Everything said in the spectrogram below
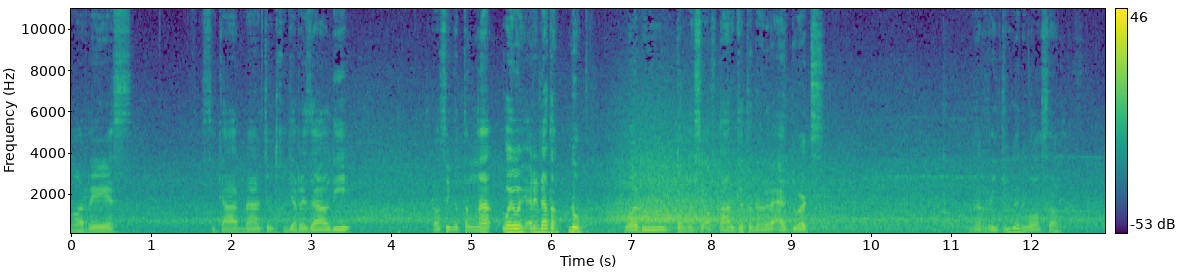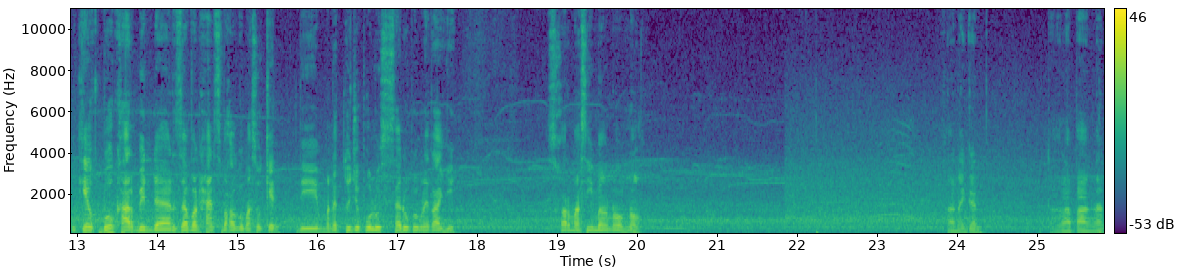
Morris Si kanan Coba kejar Rezaldi Crossing ke tengah. Woi woi ada yang datang. No Waduh untung masih off target tenang dari Edwards. Ngeri juga nih Walsall Ike Ukbo, Carbin, dan Zavon Hans bakal gue masukin di menit 70, sisa 20 menit lagi. Skor masih imbang 0-0. Flanagan. Tengah lapangan.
